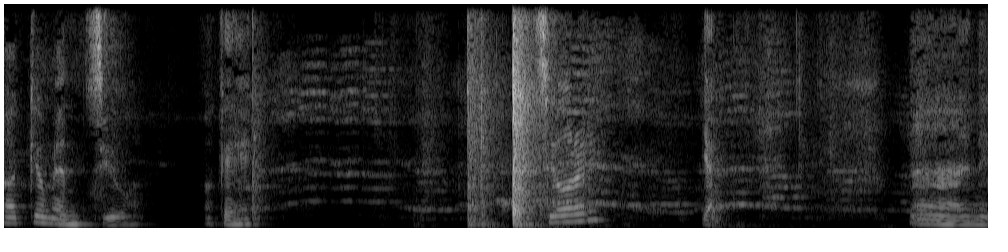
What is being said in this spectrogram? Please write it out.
vacuum and seal okay. Seal already ya. Nah ini.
